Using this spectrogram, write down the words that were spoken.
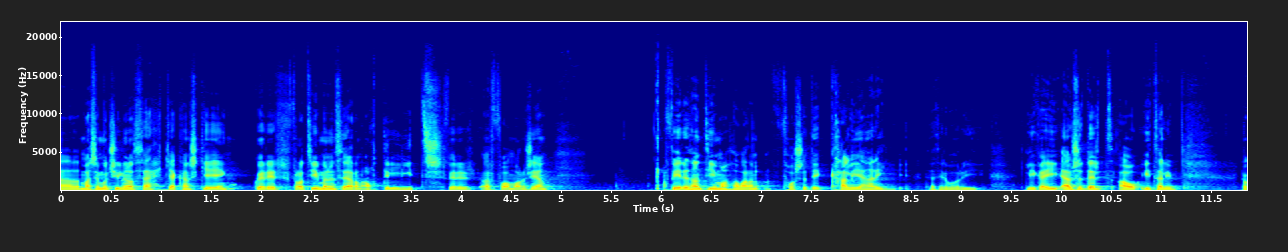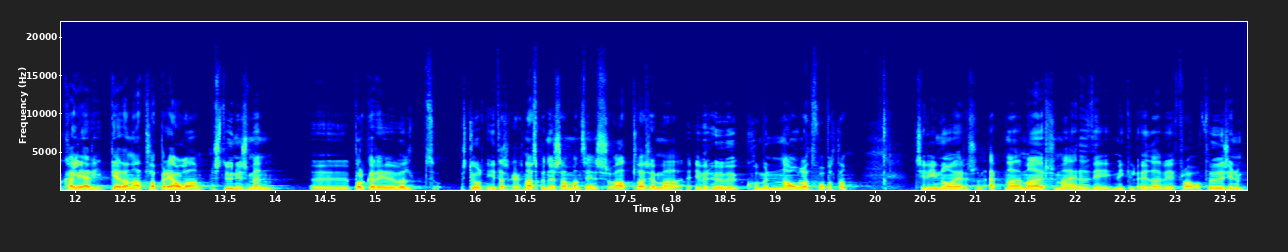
að Massimo Cellino þekkja kannski einhverjir frá tímanum þegar hann átti lít fyrir örfáum árum síðan. Fyrir þann tíma þá var hann Fosseti Cagliari. Þetta er voru líka í efsudelt á Ítalju Hjá Cagliari gerði hann alla brjála, stuðnismenn, uh, borgaryfirvöld, stjórn ítalska knastbundusambandsins og alla sem yfir höfu komu nálat fókbalta. Cilino er efnaði maður sem erði mikil auðafi frá föðu sínum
